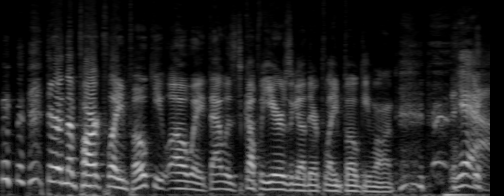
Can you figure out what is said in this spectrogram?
They're in the park playing Pokemon. Oh, wait, that was a couple years ago. They're playing Pokemon. Yeah.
